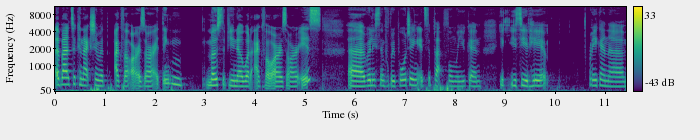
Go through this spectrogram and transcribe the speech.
about the connection with Akvo RSR, I think most of you know what Akvo RSR is. Uh, really simple reporting. It's a platform where you can, you, you see it here, where you can uh,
